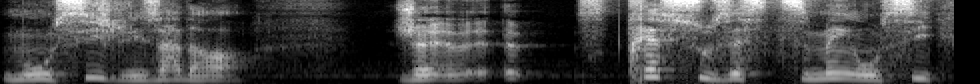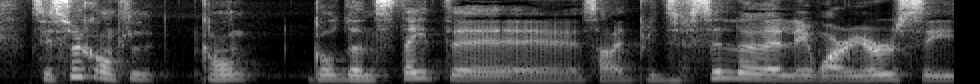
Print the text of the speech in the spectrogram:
Moi aussi, je les adore. Je, euh, euh, très sous-estimé aussi. C'est sûr contre, contre Golden State, euh, ça va être plus difficile. là. Les Warriors, c'est,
